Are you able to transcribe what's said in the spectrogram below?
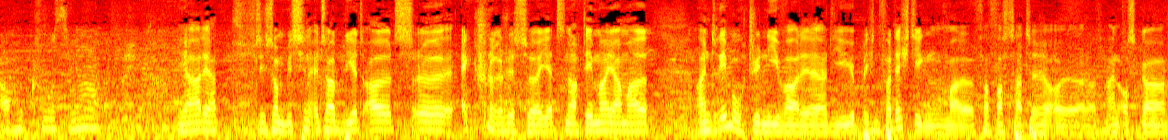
Auch mit Cruise, hm. Ja, der hat sich so ein bisschen etabliert als äh, Actionregisseur jetzt, nachdem er ja mal ein Drehbuchgenie war, der die üblichen Verdächtigen mal verfasst hatte, äh, ein Oscar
